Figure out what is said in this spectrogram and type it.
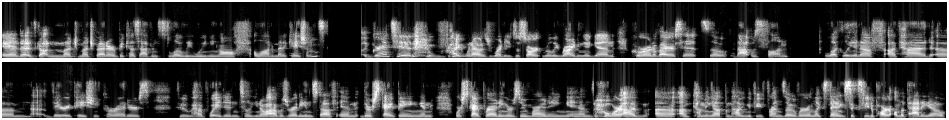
and it's gotten much, much better because I've been slowly weaning off a lot of medications. Granted, right when I was ready to start really writing again, coronavirus hit, so that was fun. Luckily enough, I've had um, very patient co-writers who have waited until you know I was ready and stuff, and they're skyping and we're Skype writing or Zoom writing, and or I'm uh, I'm coming up, I'm having a few friends over and like staying six feet apart on the patio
